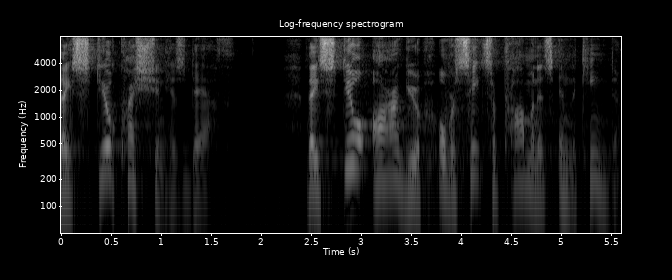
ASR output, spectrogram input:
They still question his death, they still argue over seats of prominence in the kingdom.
